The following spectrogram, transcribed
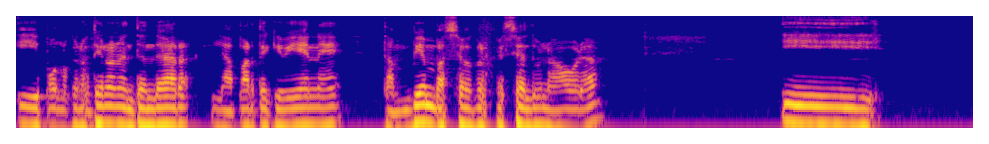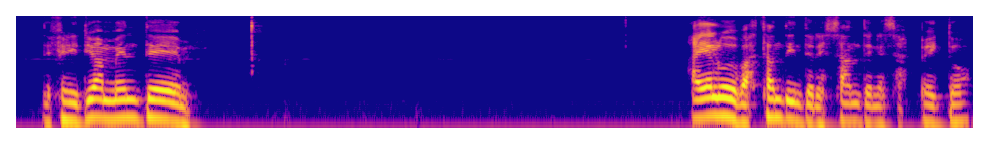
y por lo que nos dieron a entender, la parte que viene también va a ser otro especial de una hora. Y definitivamente hay algo bastante interesante en ese aspecto.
